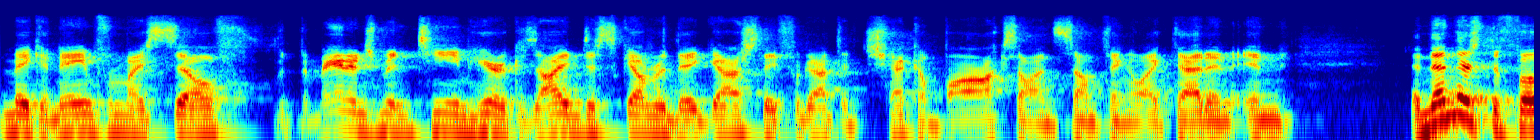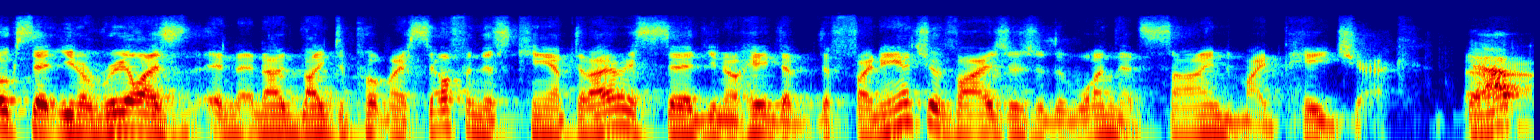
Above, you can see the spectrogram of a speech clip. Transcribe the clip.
make a name for myself with the management team here because i discovered they gosh they forgot to check a box on something like that and and and then there's the folks that you know realize and, and i'd like to put myself in this camp that i always said you know hey the, the financial advisors are the one that signed my paycheck. Yeah. Uh,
